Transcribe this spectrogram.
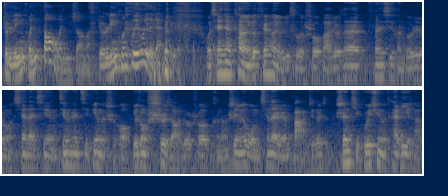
就灵魂到了，你知道吗？就是灵魂归位的感觉。我前天看到一个非常有意思的说法，就是他在分析很多这种现代性精神疾病的时候，有一种视角，就是说可能是因为我们现在人把这个身体规训的太厉害了，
